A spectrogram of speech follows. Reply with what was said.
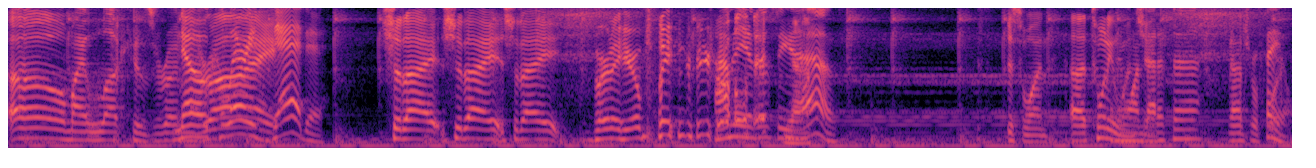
Oh, my luck has run No, dry. Caleri's dead. Should I? Should I? Should I burn a hero point and reroll How many of it? those do you No. have? Just one. Uh, twenty-one. One Jen. that it's a Natural four. fail.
